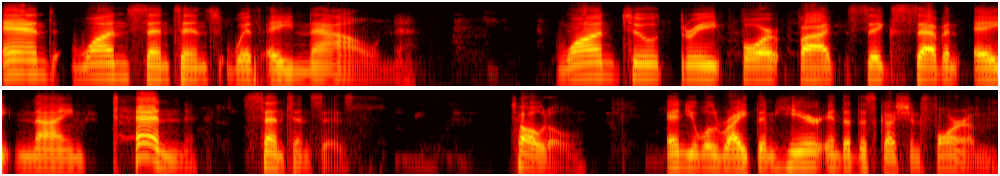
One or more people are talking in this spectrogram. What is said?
and one sentence with a noun. One, two, three, four, five, six, seven, eight, nine, ten sentences total. And you will write them here in the discussion forum.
